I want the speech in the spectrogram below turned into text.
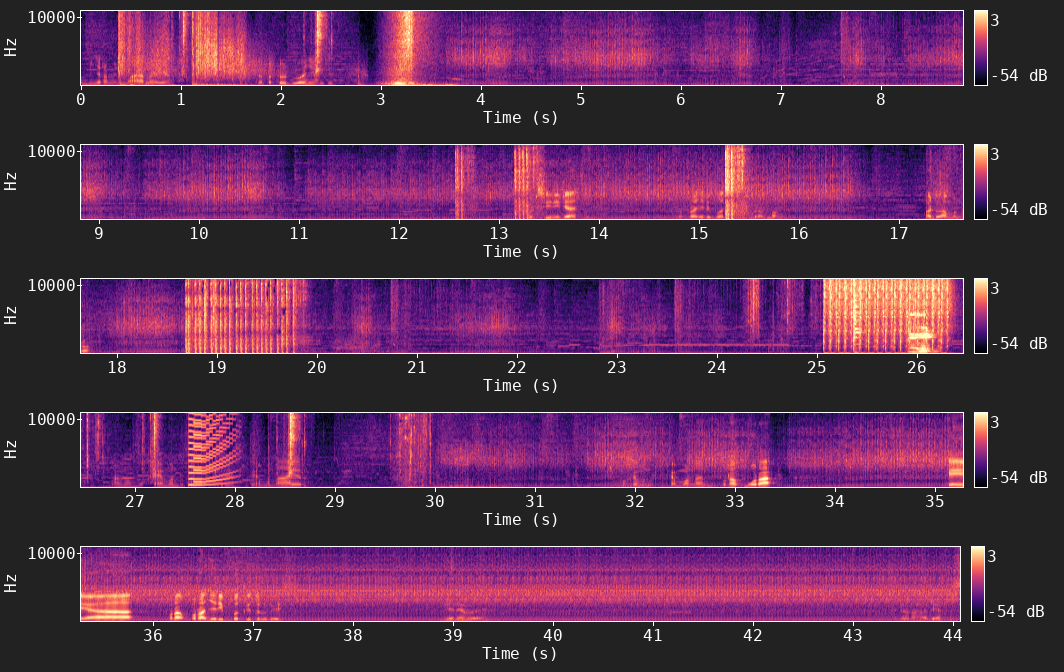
sebelum menyerah minum air lah ya dapat dua-duanya gitu oh di sini dia Gak jadi buat berambang waduh aman bro emang Pokemon depan Pokemon air. Pokemon Pokemonan pura-pura. Kayak pura-pura jadi bot gitu loh guys. Nembak ya ada orang nggak di atas?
